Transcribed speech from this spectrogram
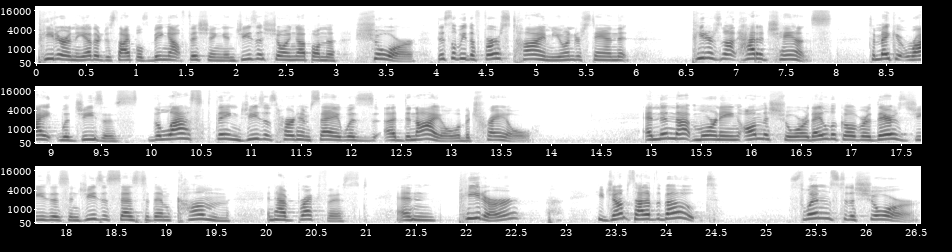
Peter and the other disciples being out fishing and Jesus showing up on the shore. This will be the first time you understand that Peter's not had a chance to make it right with Jesus. The last thing Jesus heard him say was a denial, a betrayal. And then that morning on the shore, they look over, there's Jesus, and Jesus says to them, Come and have breakfast. And Peter, he jumps out of the boat, swims to the shore.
